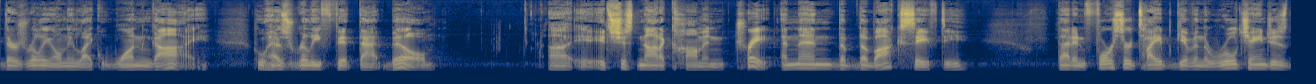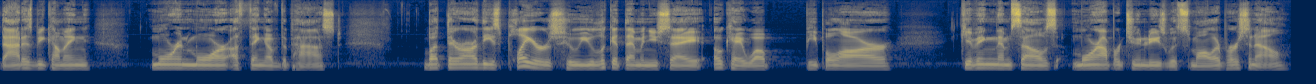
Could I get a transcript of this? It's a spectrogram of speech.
there's really only like one guy who has really fit that bill. Uh, it's just not a common trait. And then the the box safety, that enforcer type, given the rule changes, that is becoming more and more a thing of the past. But there are these players who you look at them and you say, okay, well, people are giving themselves more opportunities with smaller personnel.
